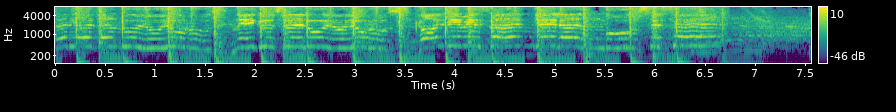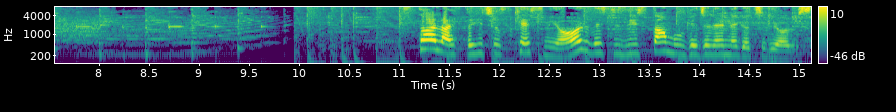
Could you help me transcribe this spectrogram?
Her yerden duyuyoruz ne güzel uyuyoruz Kalbimizden gelen bu sese Starlife'da hiç hız kesmiyor ve sizi İstanbul gecelerine götürüyoruz.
